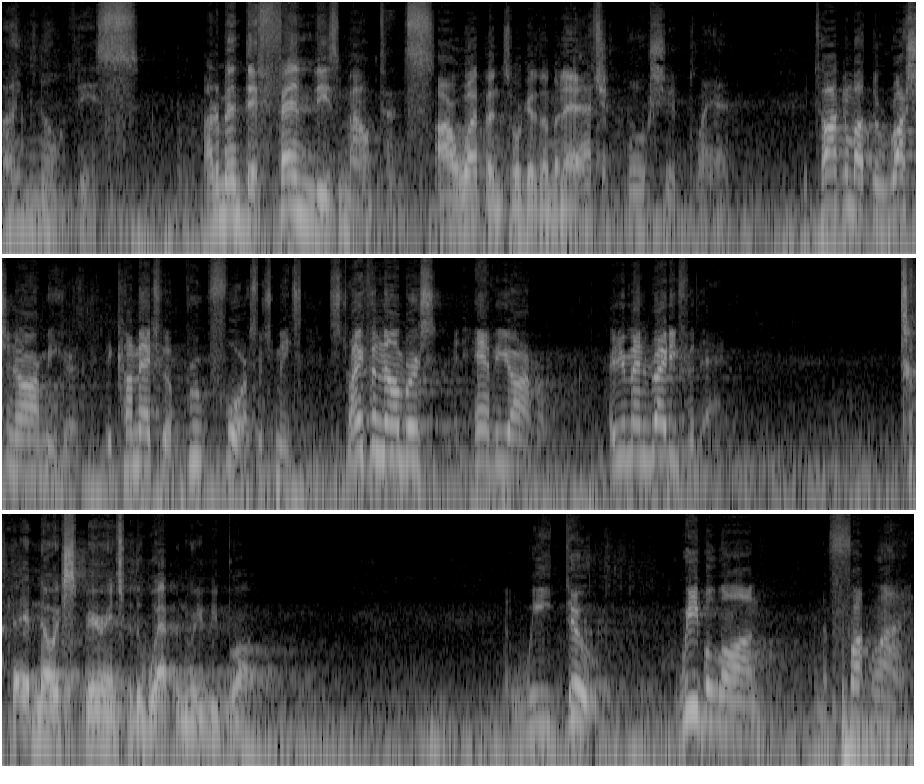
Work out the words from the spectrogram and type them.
I know this. Our men defend these mountains. Our weapons will give them an edge. That's a bullshit plan. We're talking about the Russian army here. They come at you with brute force, which means strength in numbers and heavy armor. Are your men ready for that? They have no experience with the weaponry we brought. And we do. We belong on the front line.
